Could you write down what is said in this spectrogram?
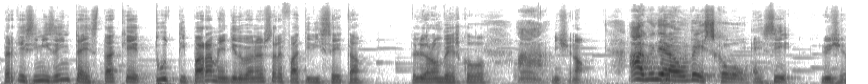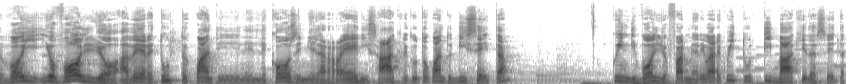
perché si mise in testa che tutti i paramenti dovevano essere fatti di seta. E lui era un vescovo. Ah, Dice, no, ah quindi era un vescovo. eh sì, lui dice, "Voi- io voglio avere tutte quanti le, le cose, i miei arredi sacri, tutto quanto di seta, quindi voglio farmi arrivare qui tutti i bachi da seta.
